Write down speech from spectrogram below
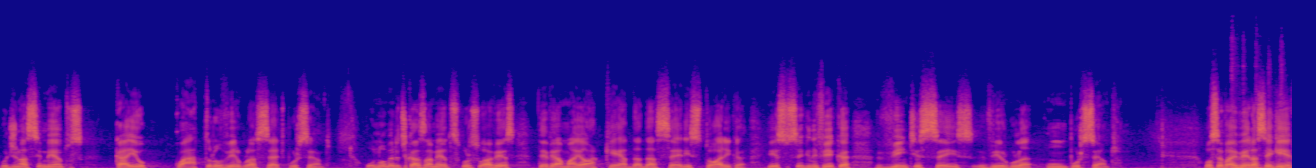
O de nascimentos caiu 4,7%. O número de casamentos, por sua vez, teve a maior queda da série histórica. Isso significa 26,1%. Você vai ver a seguir:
